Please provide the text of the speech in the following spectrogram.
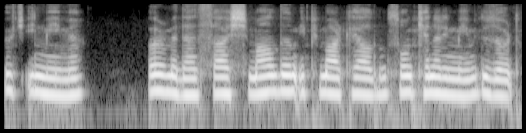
3 ilmeğimi örmeden sağ işimi aldım. İpimi arkaya aldım. Son kenar ilmeğimi düz ördüm.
